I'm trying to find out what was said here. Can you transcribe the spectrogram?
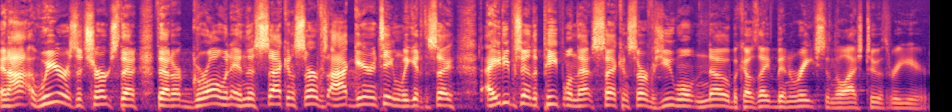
And I, we are as a church that, that are growing in this second service, I guarantee when we get to say 80% of the people in that second service you won't know because they've been reached in the last two or three years.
